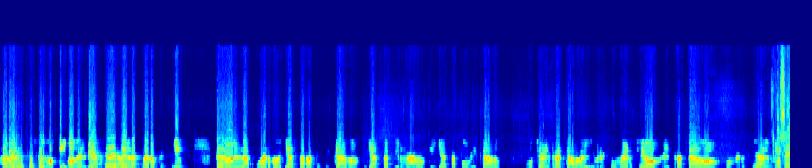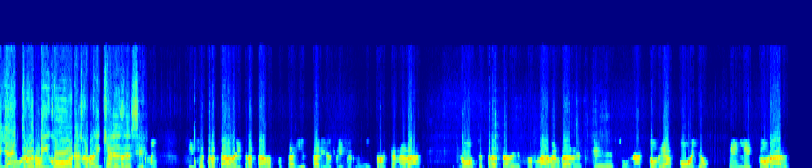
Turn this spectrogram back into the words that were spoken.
A ver, ese es el motivo del viaje de Adela, claro que sí, pero el acuerdo ya está ratificado, ya está firmado y ya está publicado. O sea, el Tratado de Libre Comercio, el Tratado Comercial... O sea, ya entró en vigor, es lo que quieres decir. firme. Si se tratara del tratado, pues ahí estaría el primer ministro de Canadá. No se trata de eso. La verdad es que es un acto de apoyo electoral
